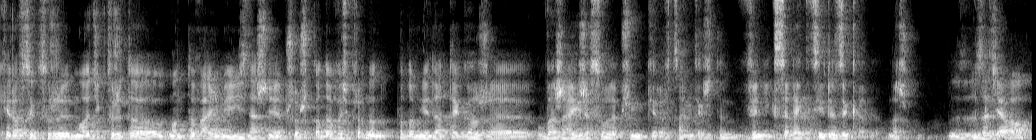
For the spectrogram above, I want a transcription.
kierowcy, którzy młodzi, którzy to montowali, mieli znacznie lepszą szkodowość, prawdopodobnie dlatego, że uważali, że są lepszymi kierowcami, także ten wynik selekcji ryzyka nasz zadziałał.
